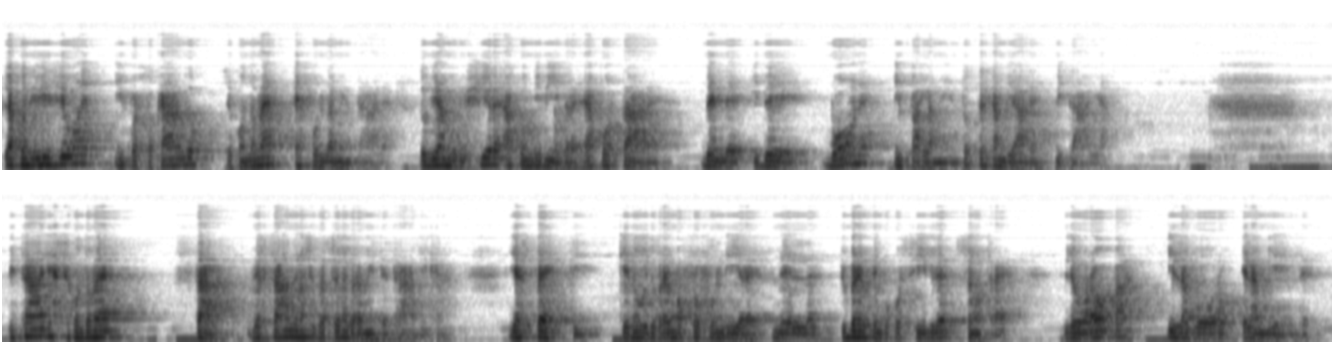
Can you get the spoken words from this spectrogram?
La condivisione, in questo caso, secondo me, è fondamentale. Dobbiamo riuscire a condividere e a portare delle idee buone in Parlamento per cambiare l'Italia. L'Italia, secondo me, sta versando in una situazione veramente tragica. Gli aspetti che noi dovremmo approfondire nel più breve tempo possibile sono tre. L'Europa, il lavoro e l'ambiente.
